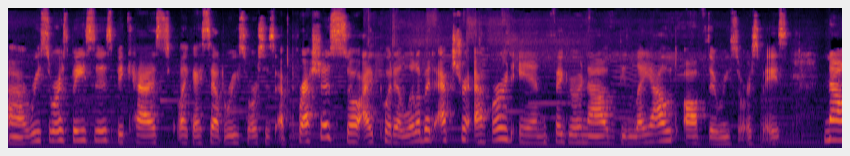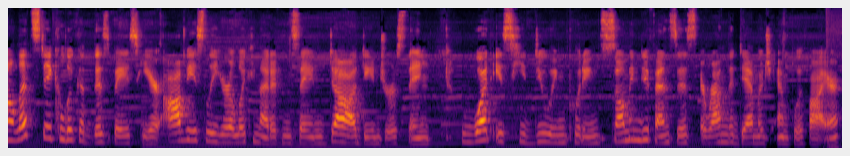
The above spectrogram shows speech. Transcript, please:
uh, resource bases because, like I said, resources are precious. So I put a little bit extra effort in figuring out the layout of the resource base. Now let's take a look at this base here. Obviously, you're looking at it and saying, duh, dangerous thing. What is he doing putting so many defenses around the damage amplifier?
